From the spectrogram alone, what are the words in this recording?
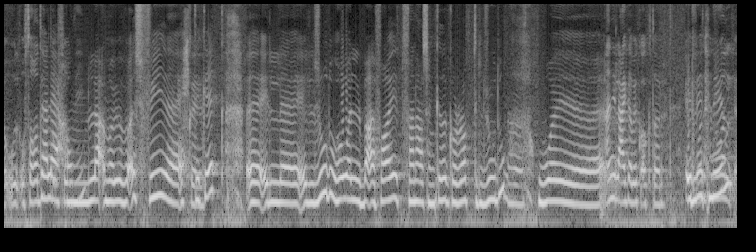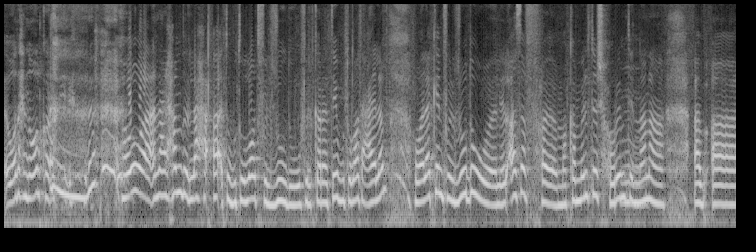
آه، قصادك تلاحم؟ لا ما بيبقاش فيه احتكاك آه، ال- الجودو هو اللي بقى fight فأنا عشان كده جربت الجودو آه. والاثنين أنهي اللي عجبك أكتر هو واضح إن هو الكاراتيه. هو أنا الحمد لله حققت بطولات في الجودو وفي الكاراتيه بطولات عالم ولكن في الجودو للأسف ما كملتش. حرمت إن أنا أبقى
